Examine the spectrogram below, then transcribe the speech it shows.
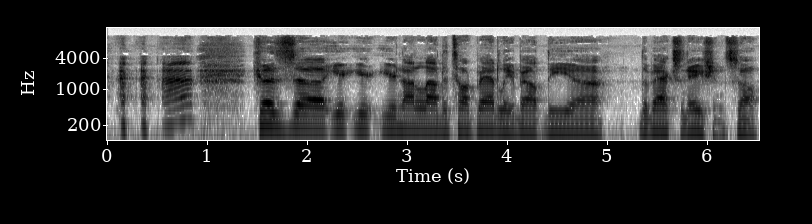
because uh, you're, you're not allowed to talk badly about the uh, the vaccination. So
